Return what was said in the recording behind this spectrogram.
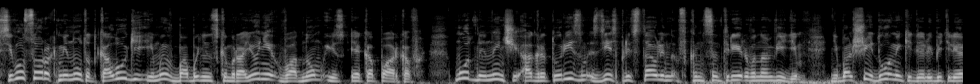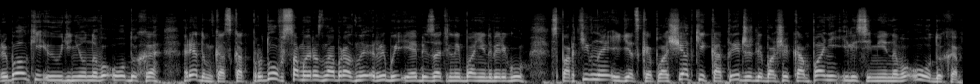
Всего 40 минут от Калуги, и мы в Бабынинском районе в одном из экопарков. Модный нынче агротуризм здесь представлен в концентрированном виде. Небольшие домики для любителей рыбалки и уединенного отдыха. Рядом каскад прудов с самой разнообразной рыбой и обязательной баней на берегу. Спортивная и детская площадки, коттеджи для больших компаний или семейного отдыха.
